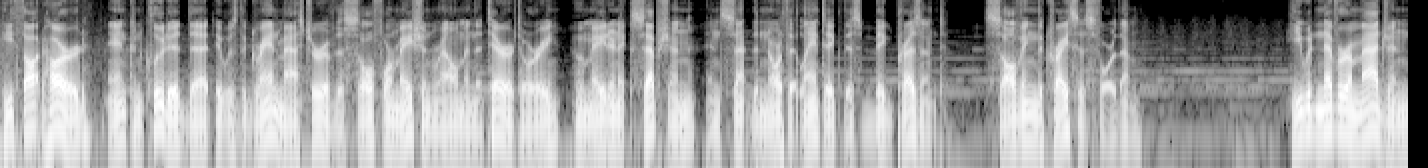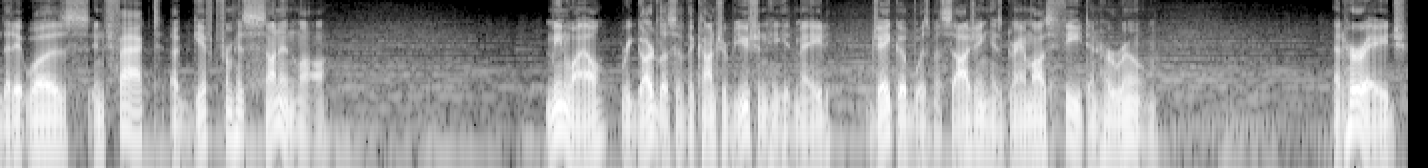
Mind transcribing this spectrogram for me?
He thought hard and concluded that it was the Grandmaster of the Soul Formation realm in the territory who made an exception and sent the North Atlantic this big present, solving the crisis for them. He would never imagine that it was, in fact, a gift from his son in law. Meanwhile, regardless of the contribution he had made, Jacob was massaging his grandma's feet in her room. At her age,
